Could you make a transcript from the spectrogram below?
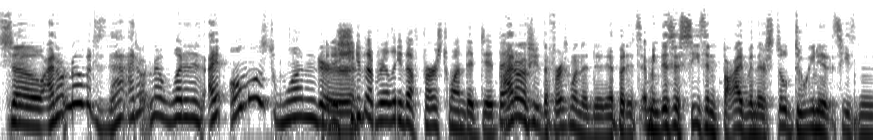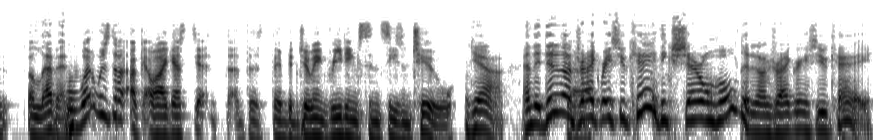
So I don't know if it's that. I don't know what it is. I almost wonder. Is she the really the first one that did that? I don't know if she's the first one that did it, but it's. I mean, this is season five, and they're still doing it at season eleven. What was the? Okay, well, I guess the, the, they've been doing readings since season two. Yeah, and they did it on Drag Race UK. I think Cheryl Hole did it on Drag Race UK.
